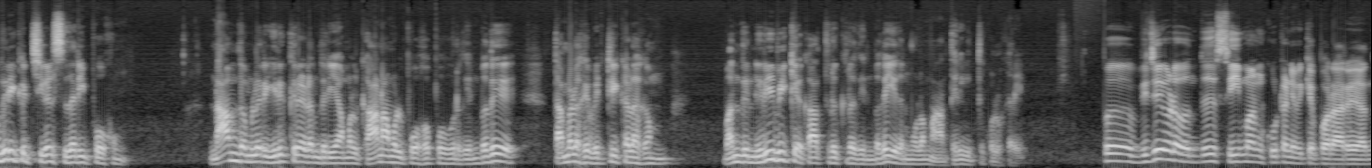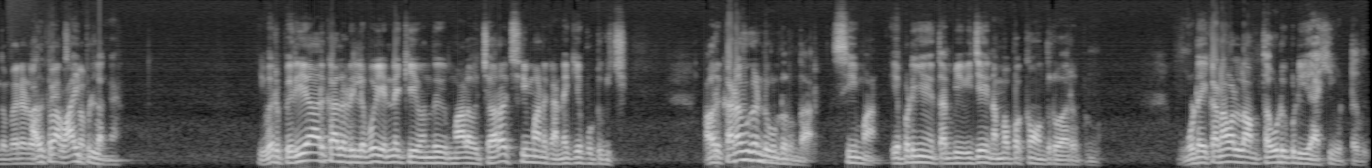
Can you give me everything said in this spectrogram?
உதிரி கட்சிகள் சிதறி போகும். நாம் தமிழர் இருக்கிற இடம் தெரியாமல் காணாமல் போக போகிறது என்பது தமிழக வெற்றி கழகம் வந்து நிரூபிக்க காத்திருக்கிறது என்பதை இதன் மூலம் நான் தெரிவித்துக் கொள்கிறேன். இப்போ விஜயோட வந்து சீமான் கூட்டணி வைக்க போறாரு அந்த மாதிரியான அதுக்கெல்லாம் வாய்ப்பு இல்லைங்க. இவர் பெரியார் காலடியில் போய் என்னைக்கு வந்து மாலை வச்சாரோ சீமானுக்கு அன்னைக்கே புட்டுக்குச்சு. அவர் கனவு கண்டு கொண்டு இருந்தார் சீமான். எப்படியும் தம்பி விஜய் நம்ம பக்கம் வந்துடுவார் அப்படின்னு. உடைய கனவெல்லாம் தவிடுபடி ஆகிவிட்டது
